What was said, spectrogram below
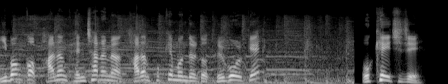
이번 거 반응 괜찮으면 다른 포켓몬들도 들고 올게. 오케이 지지.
